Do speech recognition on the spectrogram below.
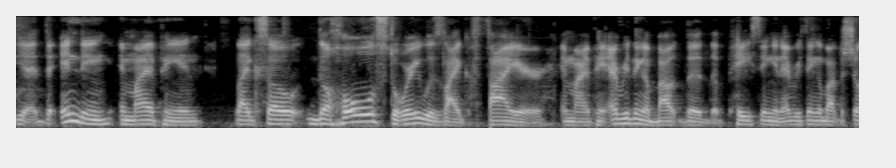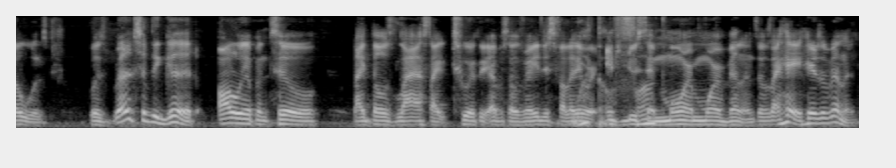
yeah, the ending, in my opinion, like so the whole story was like fire, in my opinion. Everything about the the pacing and everything about the show was was relatively good all the way up until like those last like two or three episodes where it just felt like What they were the introducing fuck? more and more villains. It was like, hey, here's a villain.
